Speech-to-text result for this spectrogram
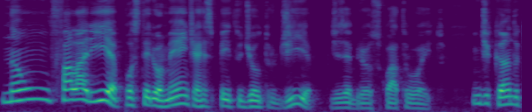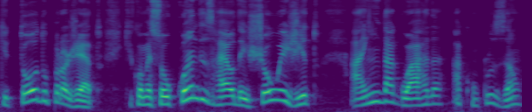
não falaria posteriormente a respeito de outro dia, diz Hebreus 4:8, indicando que todo o projeto que começou quando Israel deixou o Egito ainda aguarda a conclusão.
